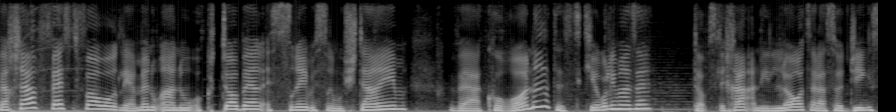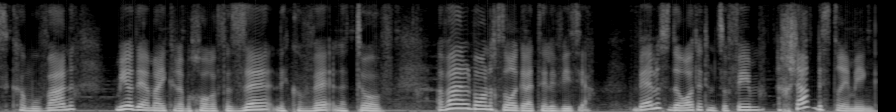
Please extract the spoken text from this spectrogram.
ועכשיו fast forward לימינו אנו, אוקטובר 2022, והקורונה, תזכירו לי מה זה? טוב, סליחה, אני לא רוצה לעשות jinx כמובן. מי יודע מה יקרה בחורף הזה, נקווה לטוב. אבל בואו נחזור רגע לטלוויזיה. באילו סדרות אתם צופים עכשיו בסטרימינג,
